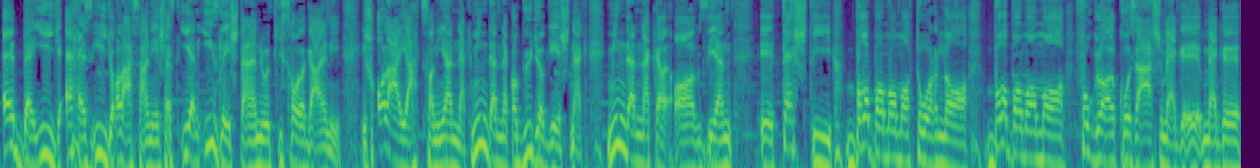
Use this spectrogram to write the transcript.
ebbe így, ehhez így alászállni, és ezt ilyen ízléstelenül kiszolgálni, és alájátszani ennek, mindennek a gügyögésnek, mindennek az ilyen testi babamama torna, babamama foglalkozás, meg, meg,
